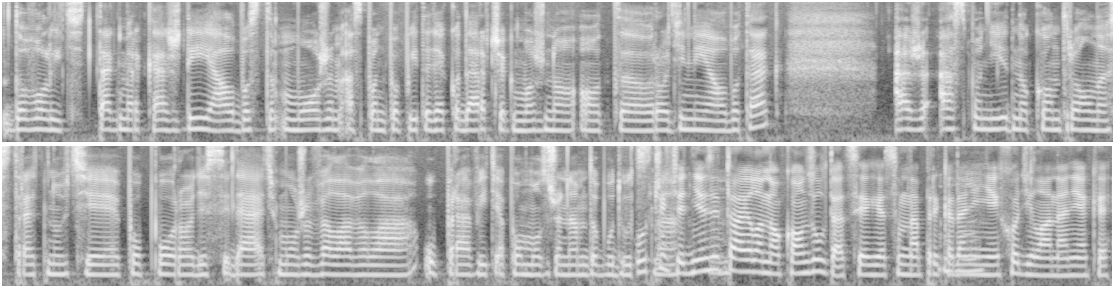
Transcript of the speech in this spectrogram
dovoliť takmer každý, alebo môžem aspoň popýtať ako darček možno od rodiny alebo tak a že aspoň jedno kontrolné stretnutie po pôrode si dať môže veľa, veľa upraviť a pomôcť že nám do budúcna. Určite, dnes je to mhm. aj len o konzultáciách. Ja som napríklad mm-hmm. ani nechodila na nejaké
